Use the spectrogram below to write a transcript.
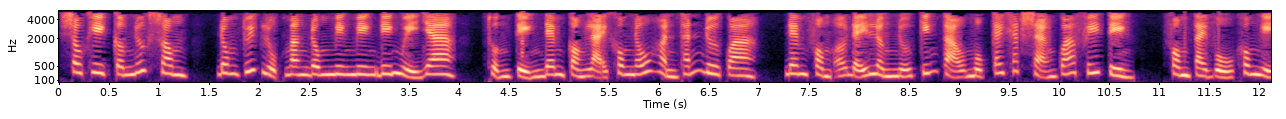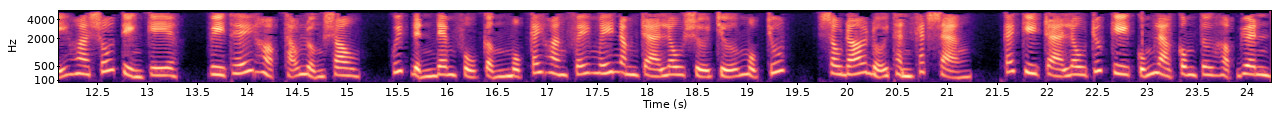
sau khi cơm nước xong, đông tuyết lục mang đông miên miên đi ngụy gia, thuận tiện đem còn lại không nấu hoành thánh đưa qua, đem phòng ở đẩy lần nữa kiến tạo một cái khách sạn quá phí tiền, phòng tài vụ không nghĩ hoa số tiền kia, vì thế họp thảo luận sau quyết định đem phụ cận một cái hoang phế mấy năm trà lâu sửa chữa một chút, sau đó đổi thành khách sạn, cái kia trà lâu trước kia cũng là công tư hợp doanh,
